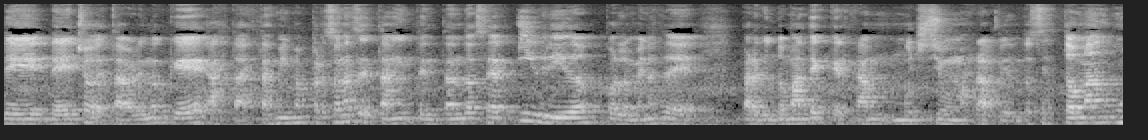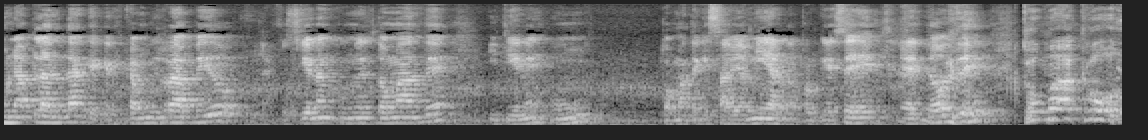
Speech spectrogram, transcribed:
De, de hecho, estaba viendo que hasta estas mismas personas están intentando hacer híbridos, por lo menos de para que un tomate crezca muchísimo más rápido. Entonces toman una planta que crezca muy rápido, la fusionan con el tomate y tienen un tomate que sabe a mierda, porque ese es donde ¡Tomaco!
